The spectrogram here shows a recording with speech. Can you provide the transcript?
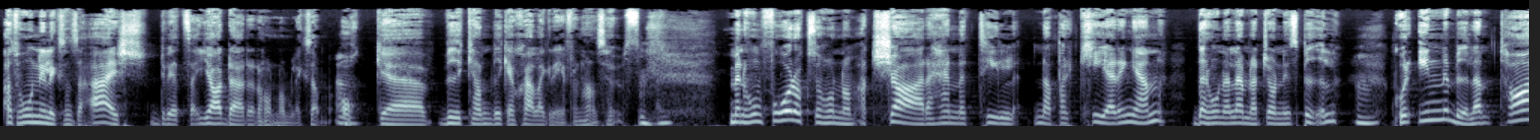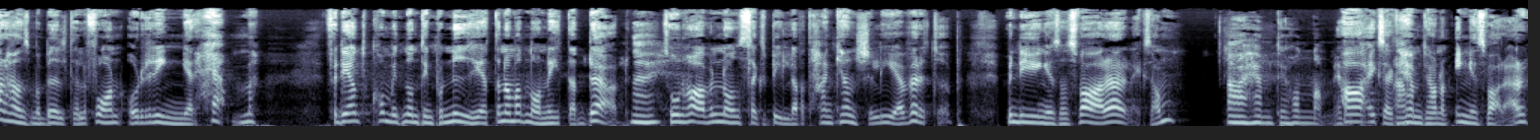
Att hon är liksom så här, "Äsch, du vet så här, jag dödade honom liksom. Och eh, vi, kan, vi kan stjäla grejer från hans hus. Men hon får också honom att köra henne till den här parkeringen där hon har lämnat Johnnys bil. Går in i bilen, tar hans mobiltelefon och ringer hem. För det har inte kommit någonting på nyheten om att någon är hittad död. Nej. Så hon har väl någon slags bild av att han kanske lever typ. Men det är ju ingen som svarar liksom. Ja, hem till honom. Ja exakt, hem till honom, ingen svarar.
